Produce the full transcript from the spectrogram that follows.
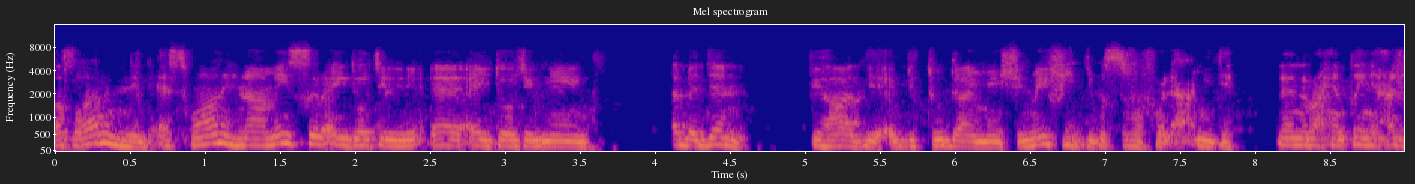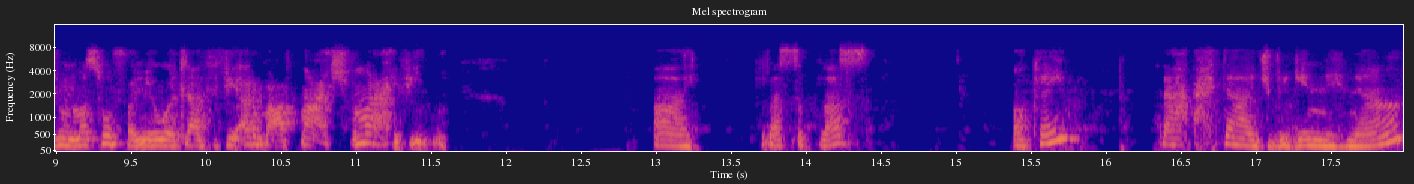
أصغر من ال S 1 هنا ما يصير A dot A dot length أبدا في هذه بال two dimension ما يفيدني بالصفوف والأعمدة لأنه راح يعطيني حجم المصفوفة اللي هو 3 في 4 12 فما راح يفيدني. i plus plus okay. راح أحتاج begin هنا.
